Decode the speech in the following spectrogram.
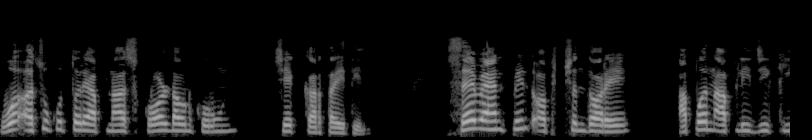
व अचूक उत्तरे आपणास स्क्रॉल डाऊन करून चेक करता येतील. सेव्ह अँड प्रिंट ऑप्शनद्वारे आपण आपली जी की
